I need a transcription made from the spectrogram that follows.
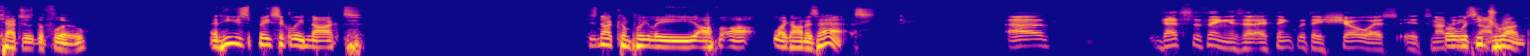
catches the flu, and he's basically knocked. He's not completely off, uh, like on his ass. Uh, that's the thing is that I think what they show us, it's not. Or that was he not- drunk?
